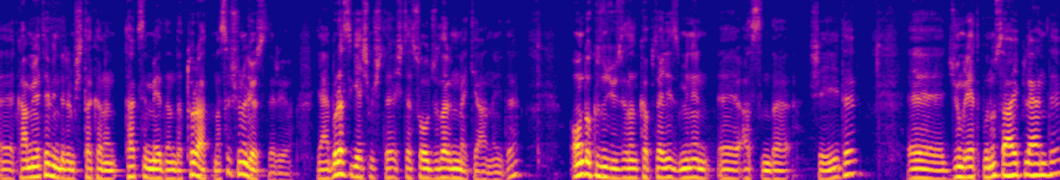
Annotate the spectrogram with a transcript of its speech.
e, kamyonete bindirilmiş Taka'nın Taksim Meydanı'nda tur atması şunu gösteriyor. Yani burası geçmişte işte solcuların mekanıydı. 19. yüzyılın kapitalizminin e, aslında şeyiydi. E, Cumhuriyet bunu sahiplendi.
